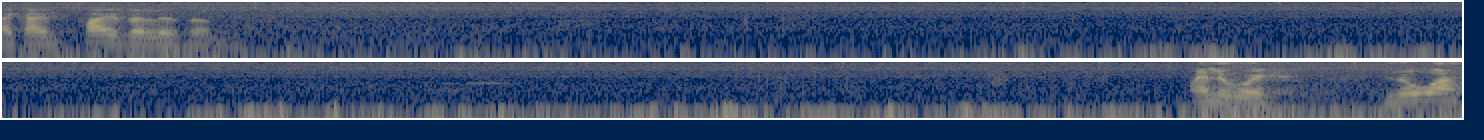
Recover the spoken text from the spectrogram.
like I'm 5'11. Anyway, you know what?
